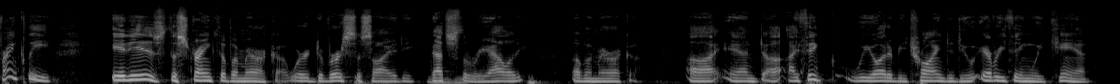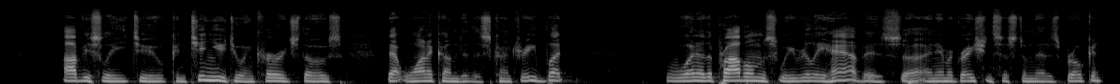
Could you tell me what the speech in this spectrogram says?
frankly, it is the strength of America. We're a diverse society. That's the reality of America. Uh, and uh, I think we ought to be trying to do everything we can, obviously, to continue to encourage those that want to come to this country. But one of the problems we really have is uh, an immigration system that is broken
